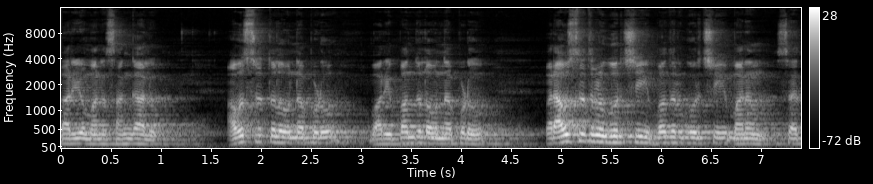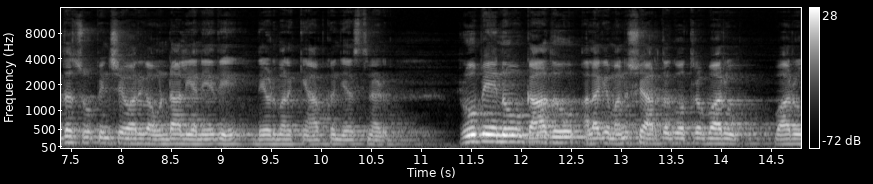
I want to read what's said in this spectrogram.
మరియు మన సంఘాలు అవసరతలో ఉన్నప్పుడు వారి ఇబ్బందులు ఉన్నప్పుడు వారి అవసరతల గురించి ఇబ్బందుల గురించి మనం శ్రద్ధ చూపించేవారుగా ఉండాలి అనేది దేవుడు మనకి జ్ఞాపకం చేస్తున్నాడు. రూబేను గాదు అలాగే మనుష్య అర్ధగోత్ర వారు వారు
